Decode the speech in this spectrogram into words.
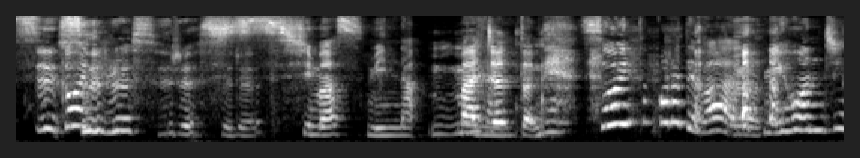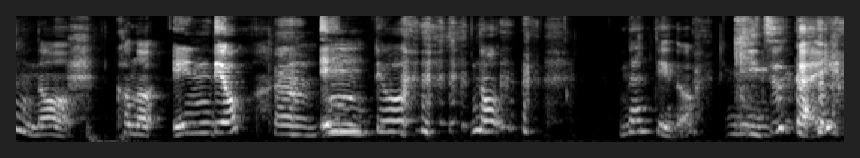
すごい。するするする。しますみんな。まあちょっとね。そういうところでは日本人のこの遠慮うん。遠慮の、なんていうの気遣い？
